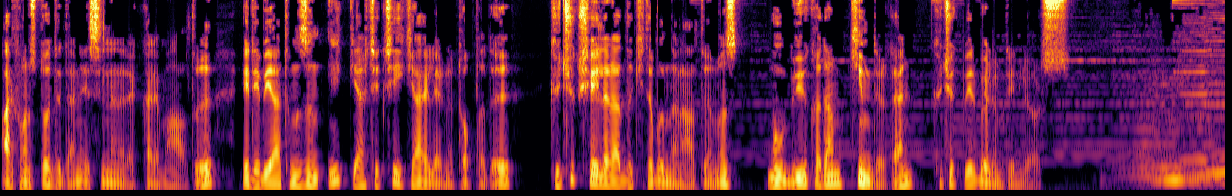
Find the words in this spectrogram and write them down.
Alphonse Daude'den esinlenerek kaleme aldığı, edebiyatımızın ilk gerçekçi hikayelerini topladığı, Küçük Şeyler adlı kitabından aldığımız Bu Büyük Adam Kimdir'den küçük bir bölüm dinliyoruz. Müzik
